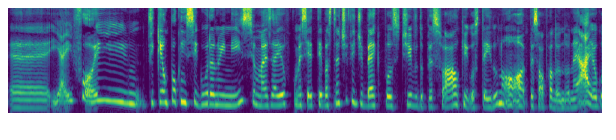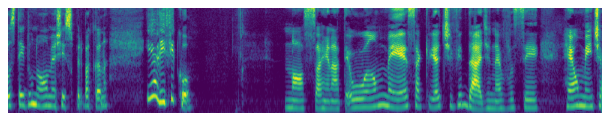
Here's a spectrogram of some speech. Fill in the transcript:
É, e aí foi. Fiquei um pouco insegura no início, mas aí eu comecei a ter bastante feedback positivo do pessoal, que gostei do nome, o pessoal falando, né? Ah, eu gostei do nome, achei super bacana. E ali ficou. Nossa, Renata, eu amei essa criatividade, né? Você realmente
